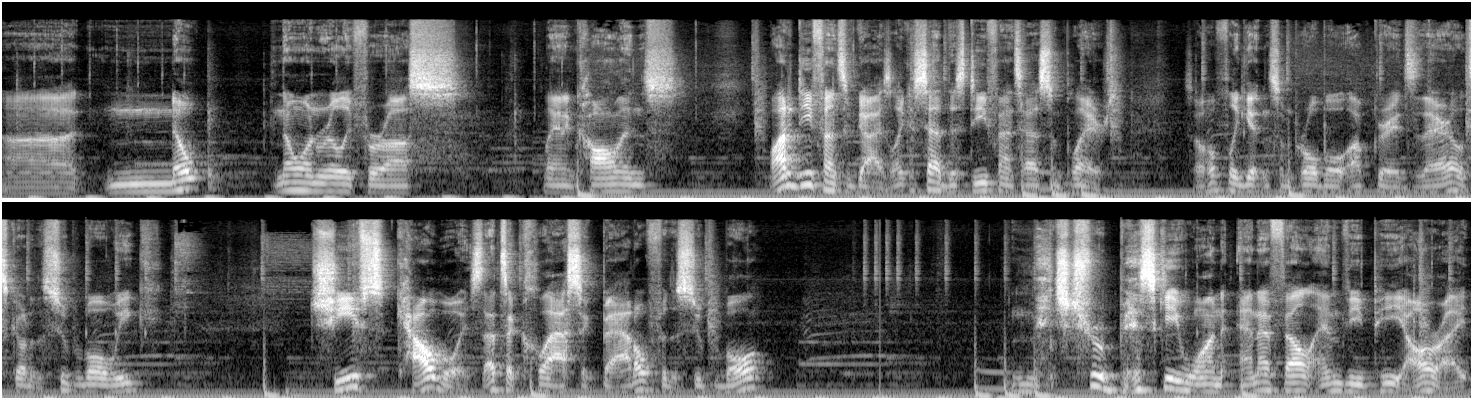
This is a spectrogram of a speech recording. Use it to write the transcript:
Uh, nope. No one really for us. Landon Collins. A lot of defensive guys. Like I said, this defense has some players. So hopefully getting some Pro Bowl upgrades there. Let's go to the Super Bowl week. Chiefs, Cowboys. That's a classic battle for the Super Bowl. Mitch Trubisky won NFL MVP. All right.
